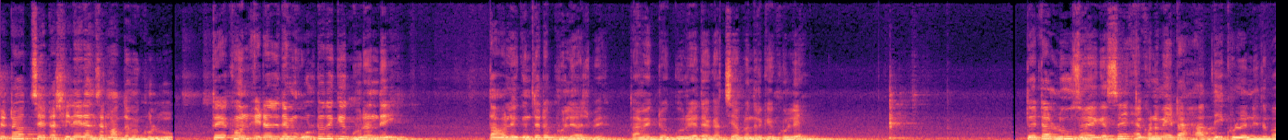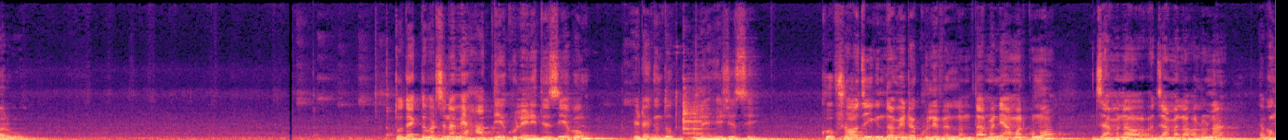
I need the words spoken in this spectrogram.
সেটা হচ্ছে এটা সেলাই রেঞ্জের মাধ্যমে খুলবো। তো এখন এটা যদি আমি উল্টো দিকে ঘুরেন দিই, তাহলে কিন্তু এটা খুলে আসবে। তো আমি একটু ঘুরিয়ে দেখাচ্ছি আপনাদেরকে খুলে। তো এটা লুজ হয়ে গেছে, এখন আমি এটা হাত দিয়ে খুলে নিতে পারব। তো দেখতে পাচ্ছেন, আমি হাত দিয়ে খুলে নিতেছি এবং এটা কিন্তু খুলে এসেছে। খুব সহজেই কিন্তু আমি এটা খুলে ফেললাম। তার মানে আমার কোনো ঝামেলা ঝামেলা হলো না এবং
